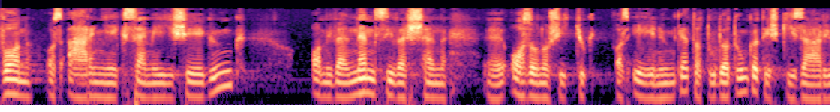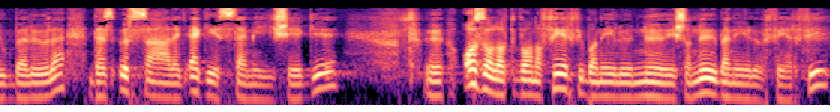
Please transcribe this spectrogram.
van az árnyék személyiségünk, amivel nem szívesen azonosítjuk az énünket, a tudatunkat, és kizárjuk belőle, de ez összeáll egy egész személyiségé. Az alatt van a férfiban élő nő és a nőben élő férfi,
